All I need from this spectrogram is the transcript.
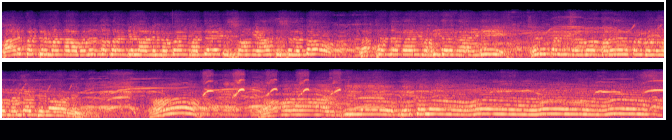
తాడిపత్రి మండలం అనంతపురం జిల్లాలోని తొంభై మధ్యరెడ్డి స్వామి ఆశీస్సులతో రత్నంద గారి మహిధర్ గారండి. చెరుపల్లి గ్రామం బలగలపల్లి మండలం నంద్యాల జిల్లా వారు. రావాలా, ఇదిలే, కేకలు, ఆ, ఆ, ఆ.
